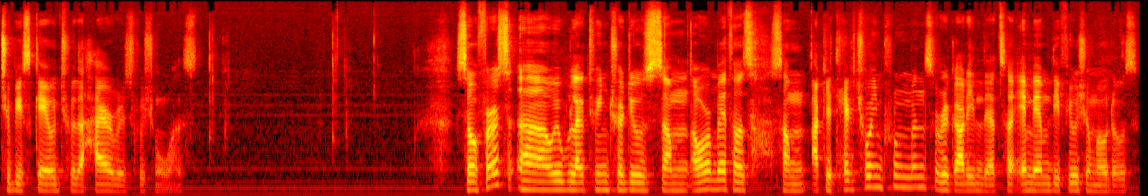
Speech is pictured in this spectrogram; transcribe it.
to be scaled to the higher resolution ones. So first, uh, we would like to introduce some our methods, some architectural improvements regarding that MM diffusion models.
